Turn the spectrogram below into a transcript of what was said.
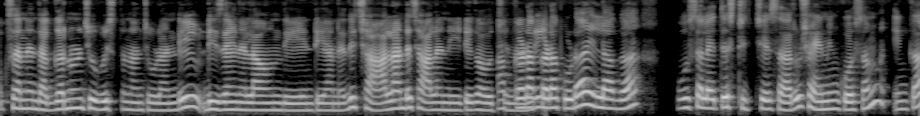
ఒకసారి నేను దగ్గర నుండి చూపిస్తున్నాను చూడండి డిజైన్ ఎలా ఉంది ఏంటి అనేది. చాలా అంటే చాలా నీట్గా వచ్చింది అక్కడక్కడ కూడా ఇలాగా పూసలు అయితే స్టిచ్ చేశారు షైనింగ్ కోసం. ఇంకా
